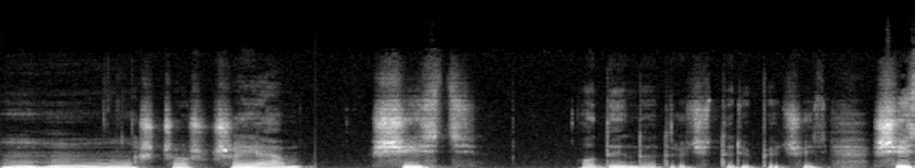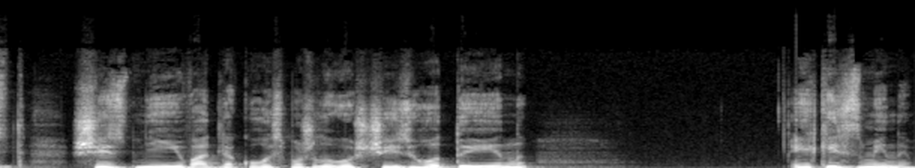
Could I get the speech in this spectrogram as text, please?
Угу, Що ще? Шість 1, 2, 3, 4, 5, 6. 6, 6 днів, а для когось, можливо, 6 годин. Якісь зміни.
